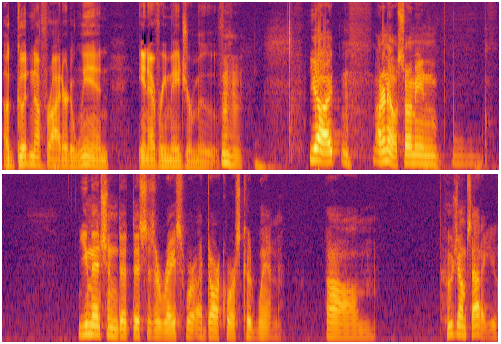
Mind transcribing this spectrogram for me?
a good enough rider to win in every major move. Mm-hmm. Yeah, I I don't know. So I mean you mentioned that this is a race where a dark horse could win. Um, who jumps out at you?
